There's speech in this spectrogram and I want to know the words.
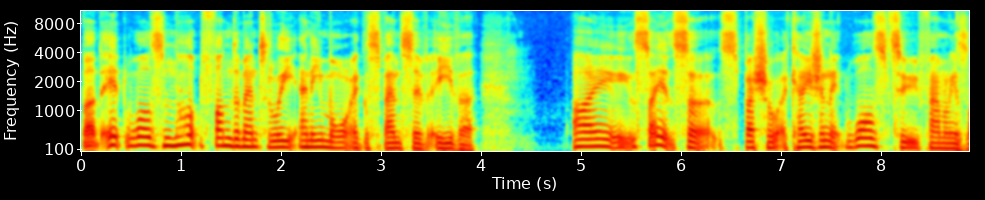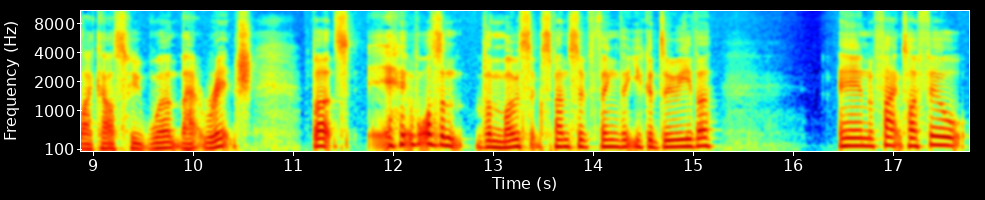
but it was not fundamentally any more expensive either. I say it's a special occasion. It was to families like us who weren't that rich, but it wasn't the most expensive thing that you could do either. In fact, I feel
